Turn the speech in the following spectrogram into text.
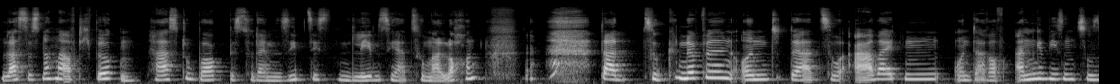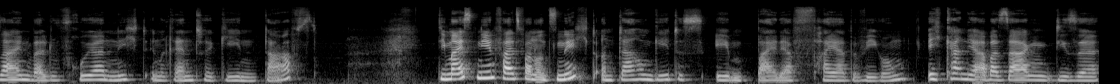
Lass es nochmal auf dich wirken. Hast du Bock, bis zu deinem 70. Lebensjahr zu malochen? da zu knüppeln und da zu arbeiten und darauf angewiesen zu sein, weil du früher nicht in Rente gehen darfst? Die meisten jedenfalls von uns nicht und darum geht es eben bei der Feierbewegung. Ich kann dir aber sagen, diese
